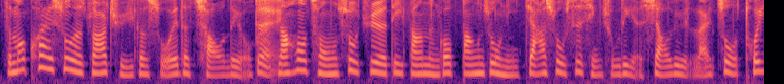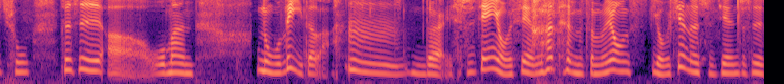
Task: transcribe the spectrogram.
怎么快速的抓取一个所谓的潮流，对，然后从数据的地方能够帮助你加速事情处理的效率来做推出，这是呃我们。努力的啦。嗯，对，时间有限，那怎么怎么用有限的时间，就是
